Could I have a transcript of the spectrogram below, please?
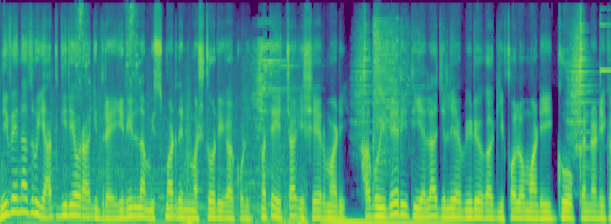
ನೀವೇನಾದರೂ ಯಾದಗಿರಿಯವರಾಗಿದ್ದರೆ ಈ ರೀಲ್ನ ಮಿಸ್ ಮಾಡದೆ ನಿಮ್ಮ ಸ್ಟೋರಿಗೆ ಹಾಕೊಳ್ಳಿ ಮತ್ತೆ ಹೆಚ್ಚಾಗಿ ಶೇರ್ ಮಾಡಿ. ಹಾಗೂ ಇದೇ ರೀತಿ ಎಲ್ಲ ಜಿಲ್ಲೆಯ ವಿಡಿಯೋಗಾಗಿ ಫಾಲೋ ಮಾಡಿ. ಗೋ ಕನ್ನಡಿಗ.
